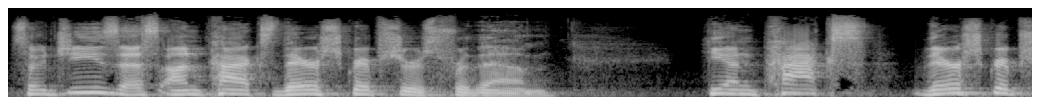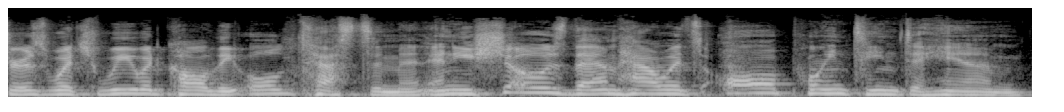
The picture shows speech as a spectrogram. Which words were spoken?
So Jesus unpacks their scriptures for them. He unpacks their scriptures, which we would call the Old Testament, and he shows them how it's all pointing to him.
